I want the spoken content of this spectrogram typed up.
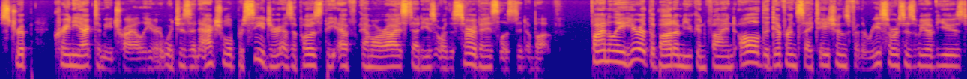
strip craniectomy trial here, which is an actual procedure as opposed to the fMRI studies or the surveys listed above. Finally, here at the bottom you can find all of the different citations for the resources we have used,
